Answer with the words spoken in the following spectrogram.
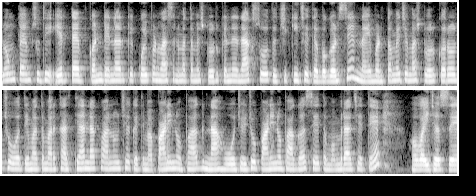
લોંગ ટાઈમ સુધી એર ટાઈપ કન્ટેનર કે કોઈ પણ વાસણમાં તમે સ્ટોર કરીને રાખશો તો ચીકી છે તે બગડશે નહીં. પણ તમે જેમાં સ્ટોર કરો છો તેમાં તમારે ખાસ ધ્યાન રાખવાનું છે કે તેમાં પાણીનો ભાગ ના હોવો જોઈએ. જો પાણીનો ભાગ હશે તો મમરા છે તે હવાઈ જશે.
